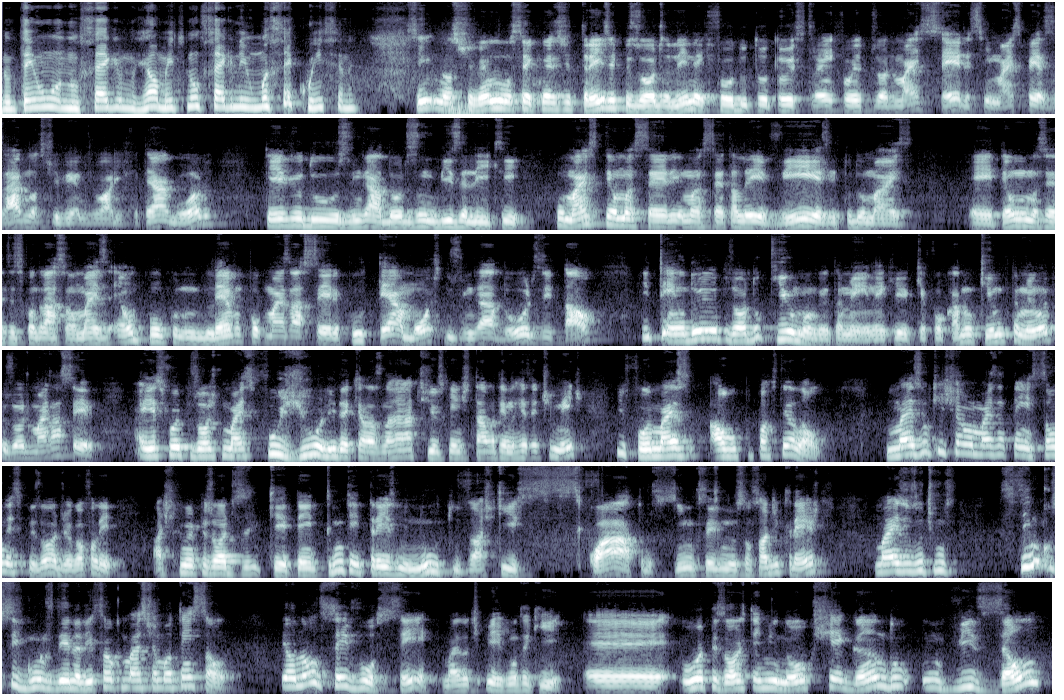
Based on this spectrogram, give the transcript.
não tem um, não segue, realmente não segue nenhuma sequência, né? Sim, nós tivemos uma sequência de três episódios ali, né? Que foi o do Doutor Estranho, foi o episódio mais sério, assim, mais pesado nós tivemos de Warif até agora. Teve o dos Vingadores Zumbis ali, que por mais que tenha uma série, uma certa leveza e tudo mais, é, tem uma certa descontração, mas é um pouco, leva um pouco mais a sério por ter a morte dos Vingadores e tal. E tem o do episódio do Killmonger também, né? Que, que é focado no Killmonger, também é um episódio mais a sério. Aí esse foi o episódio que mais fugiu ali daquelas narrativas que a gente estava tendo recentemente e foi mais algo pro pastelão. Mas o que chama mais atenção nesse episódio, igual eu falei, acho que um episódio que tem 33 minutos, acho que 4, 5, 6 minutos são só de crédito, mas os últimos 5 segundos dele ali foi o que mais chamou atenção. Eu não sei você, mas eu te pergunto aqui, é, o episódio terminou chegando um visão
